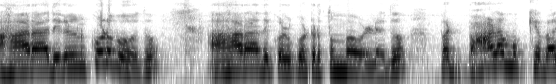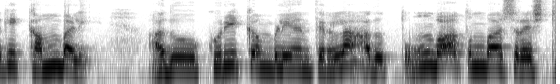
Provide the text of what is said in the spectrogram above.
ಆಹಾರಾದಿಗಳನ್ನ ಕೊಡ್ಬೋದು. ಆಹಾರಾದಿಗಳು ಕೊಟ್ಟರೆ ತುಂಬ ಒಳ್ಳೆಯದು ಬಟ್ ಭಾಳ ಮುಖ್ಯವಾಗಿ ಕಂಬಳಿ. ಅದು ಕುರಿ ಕಂಬಳಿ ಅಂತಿರಲ್ಲ, ಅದು ತುಂಬ ತುಂಬ ಶ್ರೇಷ್ಠ.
